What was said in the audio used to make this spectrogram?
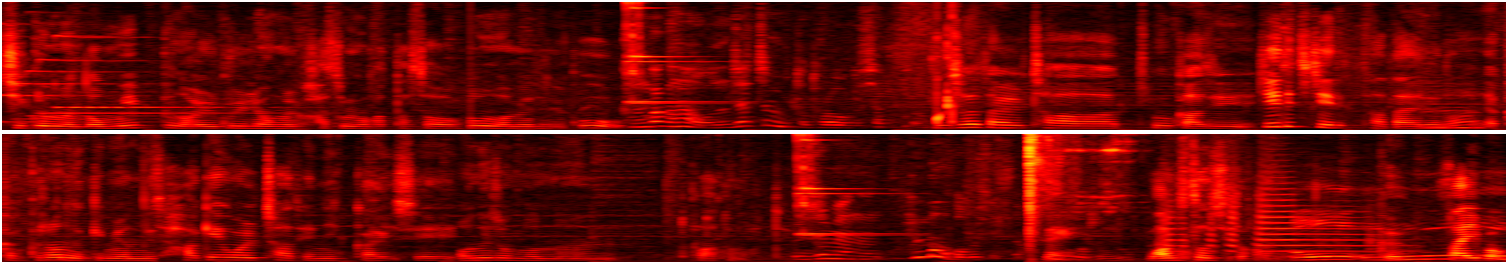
지금은 너무 이쁜 얼굴형을 가진 것 같아서 너무 마음에 들고 감각은 한 언제쯤부터 돌아오기 시작했어요? 두세 달 차쯤까지 찌릿찌릿하다 해야 되나? 약간 그런 느낌이었는데 4개월 차 되니까 이제 어느 정도는 돌아왔던 것 같아요. 요즘엔 햄버거 먹을 수 있어요? 네. 햄버거? 맘스터치도 가는 그 사이버가.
